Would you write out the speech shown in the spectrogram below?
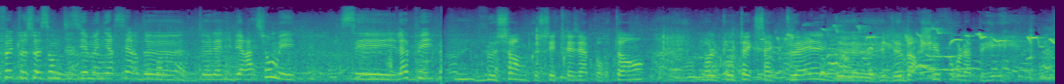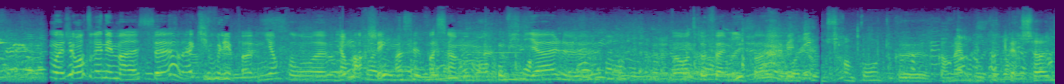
fête le 70e anniversaire de, de la libération, mais c'est la paix. Il me semble que c'est très important dans le contexte actuel de, de marcher pour la paix. Moi j'ai entraîné ma sœur là, qui voulait pas venir pour euh, venir marcher. C'est un moment convivial euh, entre familles. On se rend compte que quand même beaucoup de personnes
